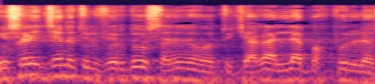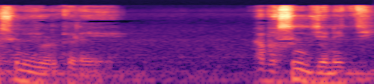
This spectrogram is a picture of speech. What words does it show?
یو سړی جنت الفردوس ته ننوتو چې هغه الله په خپلو لاسونو جوړ کړی هغه به څنګه جنت وي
